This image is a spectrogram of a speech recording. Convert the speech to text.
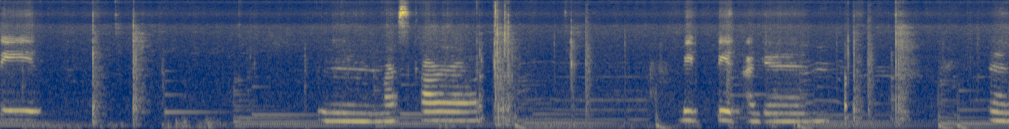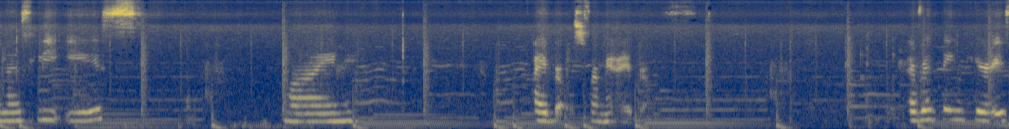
tint. Mm, mascara. Lip tint again and lastly is my eyebrows for my eyebrows everything here is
